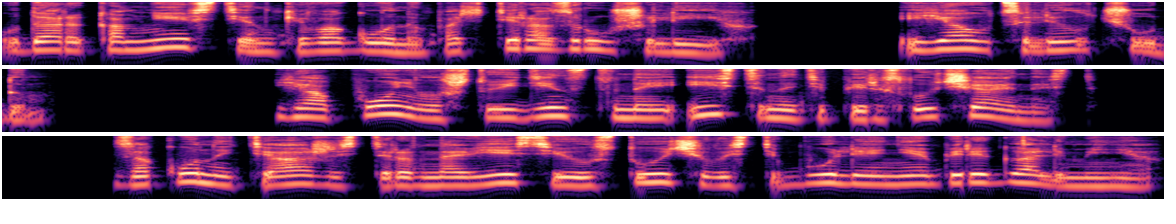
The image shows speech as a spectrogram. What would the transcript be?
Удары камней в стенки вагона почти разрушили их, и я уцелел чудом. Я понял, что единственная истина теперь — случайность. Законы тяжести, равновесия и устойчивости более не оберегали меня,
